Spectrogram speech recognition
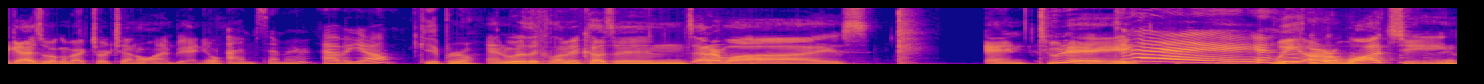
guys, welcome back to our channel. I'm Daniel. I'm Summer. Abigail. Gabriel. And we're the Colombian Cousins and our wives. And today, Hey! we are watching,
